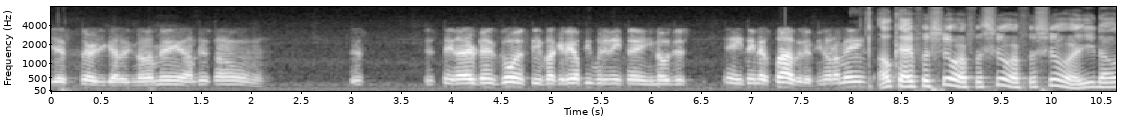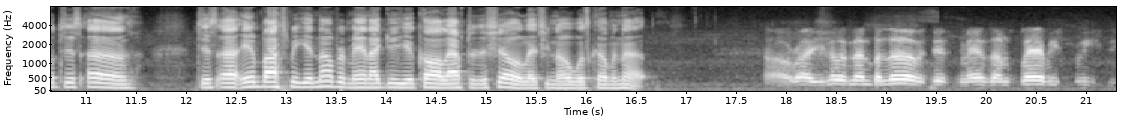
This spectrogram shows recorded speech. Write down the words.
Yes, sir. You got to. You know what I mean? I'm just um, just just seeing how everything's going. See if I can help you with anything. You know, just anything that's positive. You know what I mean? Okay, for sure, for sure, for sure. You know, just uh, just uh, inbox me your number, man. I give you a call after the show, let you know what's coming up. All right. You know, it's nothing but love. It's just, man. I'm glad we we, we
